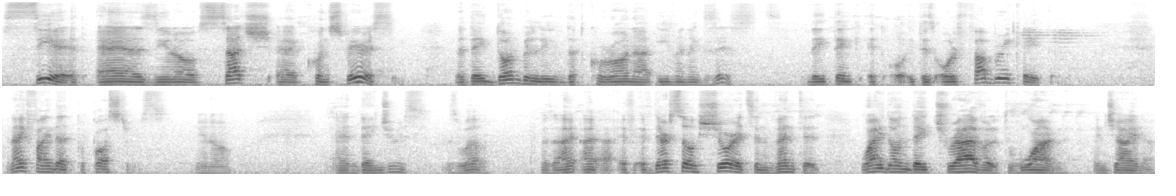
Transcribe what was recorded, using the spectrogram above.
see it as, you know, such a conspiracy that they don't believe that Corona even exists. They think it, it is all fabricated. And I find that preposterous, you know, and dangerous as well. Because I, I, if, if they're so sure it's invented, why don't they travel to Wuhan in China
